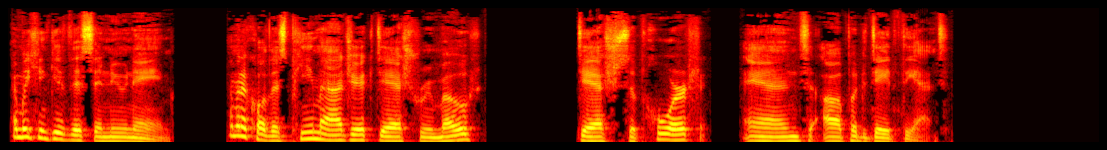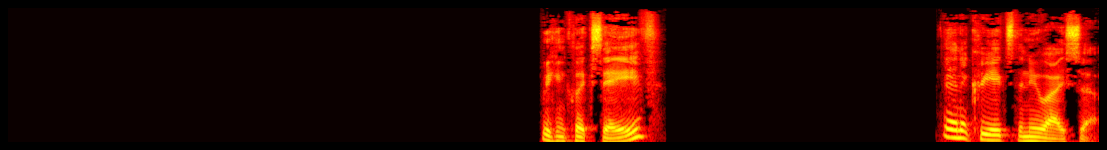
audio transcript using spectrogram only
And we can give this a new name. I'm going to call this pmagic-remote-support and I'll put a date at the end. We can click Save. And it creates the new ISO.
